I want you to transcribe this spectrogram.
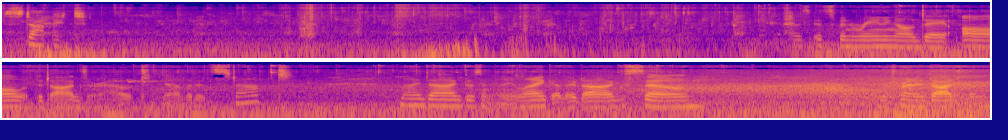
Stop it. It's been raining all day. All of the dogs are out now that it's stopped. My dog doesn't really like other dogs, so trying to dodge them.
